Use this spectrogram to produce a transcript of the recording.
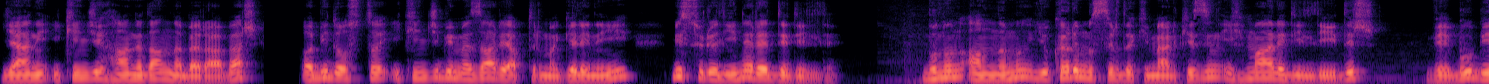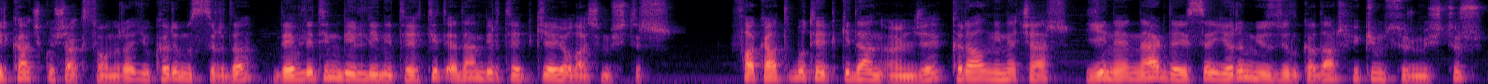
yani ikinci hanedanla beraber Abidos'ta ikinci bir mezar yaptırma geleneği bir süreliğine reddedildi. Bunun anlamı Yukarı Mısır'daki merkezin ihmal edildiğidir ve bu birkaç kuşak sonra Yukarı Mısır'da devletin birliğini tehdit eden bir tepkiye yol açmıştır. Fakat bu tepkiden önce Kral Nineçer yine neredeyse yarım yüzyıl kadar hüküm sürmüştür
